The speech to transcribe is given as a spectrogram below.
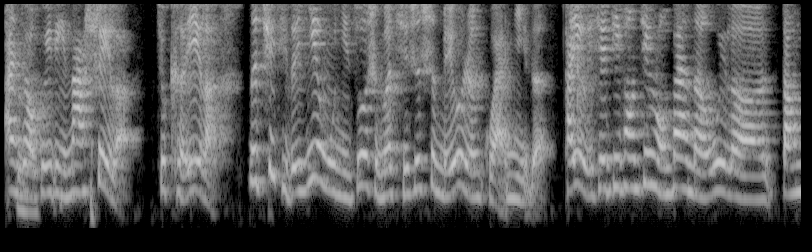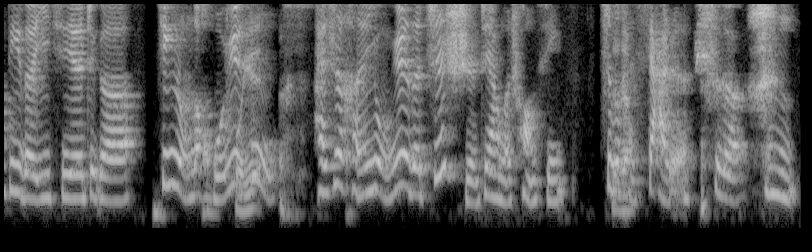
按照规定纳税了。就可以了。那具体的业务你做什么，其实是没有人管你的。还有一些地方金融办呢，为了当地的一些这个金融的活跃度，还是很踊跃的支持这样的创新，是不是很吓人？是的，嗯，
